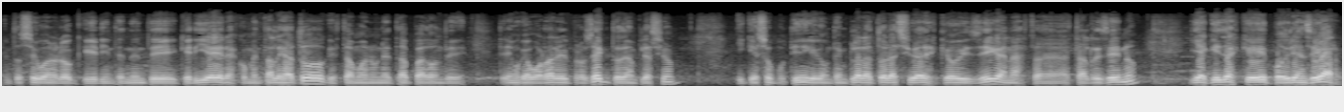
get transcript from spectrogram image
Entonces, bueno, lo que el intendente quería era comentarles a todos que estamos en una etapa donde tenemos que abordar el proyecto de ampliación y que eso tiene que contemplar a todas las ciudades que hoy llegan hasta, hasta el relleno y aquellas que podrían llegar,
